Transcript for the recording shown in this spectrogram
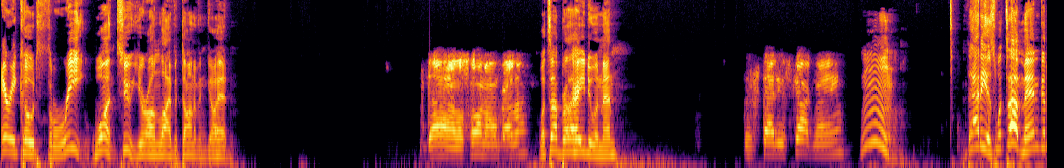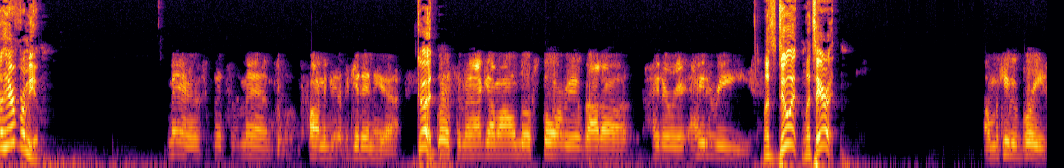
Area code 312. You're on live with Donovan. Go ahead. Don, what's going on, brother? What's up, brother? How you doing, man? This is Thaddeus Scott, man. Hmm. Thaddeus, what's up, man? Good to hear from you. Man, it's, it's man, fun to get to get in here. Good. Listen, man, I got my own little story about uh hater haterese. Let's do it. Let's hear it. I'm gonna keep it brief.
